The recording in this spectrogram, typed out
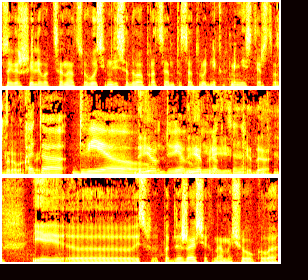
завершили вакцинацию 82% сотрудников Министерства здравоохранения. Это две, две, две, две, две прививки, да. Угу. И э, из подлежащих нам еще около,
